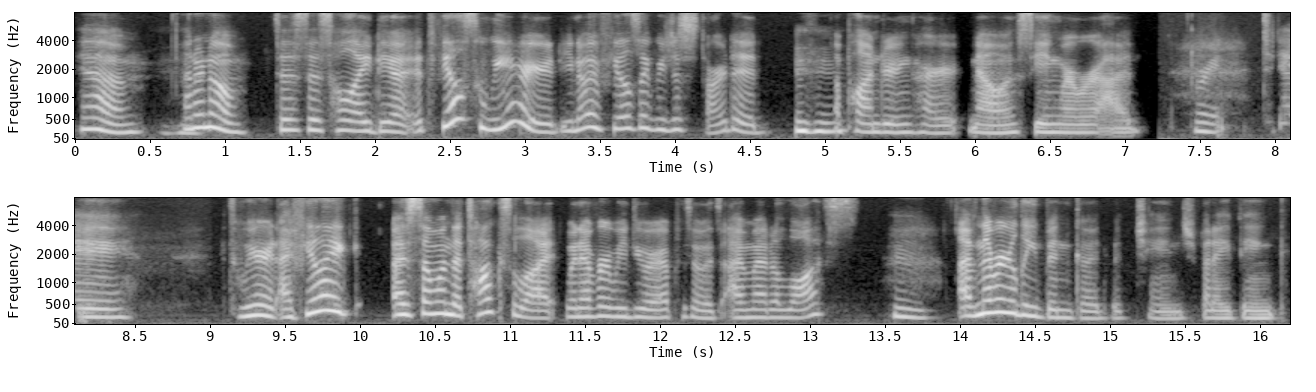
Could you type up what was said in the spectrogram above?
yeah, mm-hmm. I don't know. Just this whole idea, it feels weird. You know, it feels like we just started mm-hmm. a pondering heart now, seeing where we're at. Right. Today, it's weird. I feel like as someone that talks a lot, whenever we do our episodes, I'm at a loss. Hmm. I've never really been good with change, but I think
